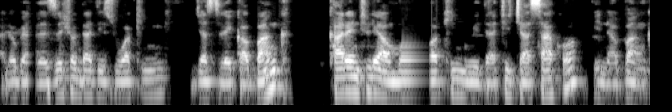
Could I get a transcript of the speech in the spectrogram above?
an organization that is working just like a bank. Currently, I'm working with the Teacher Circle in a bank.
